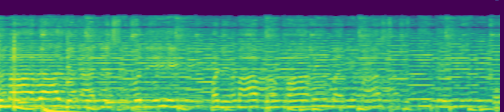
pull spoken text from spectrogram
મારી મા રાજ રાજેશ્વરી મારી મા બ્રહ્માણી, મારી મા શક્તિ દેવી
